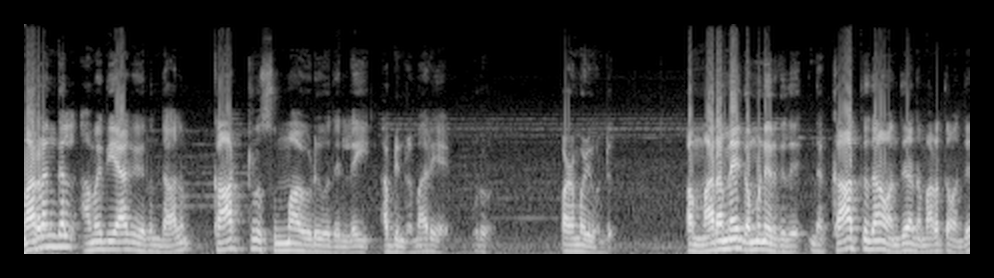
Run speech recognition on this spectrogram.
மரங்கள் அமைதியாக இருந்தாலும் காற்று சும்மா விடுவதில்லை அப்படின்ற மாதிரி ஒரு பழமொழி உண்டு. இப்போ மரமே கம்முன்னு இருக்குது. இந்த காற்று தான் வந்து அந்த மரத்தை வந்து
